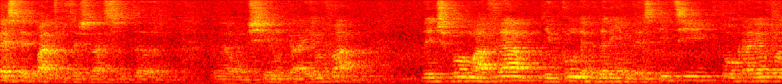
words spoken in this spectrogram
peste 40% uh, și în Craiova. Deci vom avea, din punct de vedere investiții, o Craiova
